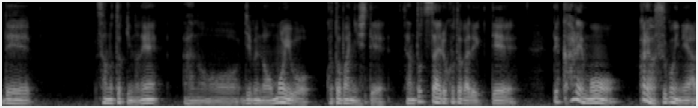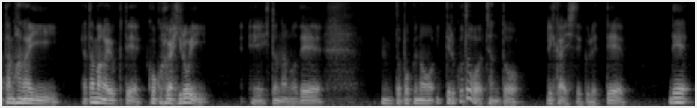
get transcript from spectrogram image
で、その時のね、あのー、自分の思いを言葉にして、ちゃんと伝えることができて、で、彼も、彼はすごいね、頭がいい、頭が良くて、心が広い、えー、人なので、うんと、僕の言ってることをちゃんと理解してくれて、で、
